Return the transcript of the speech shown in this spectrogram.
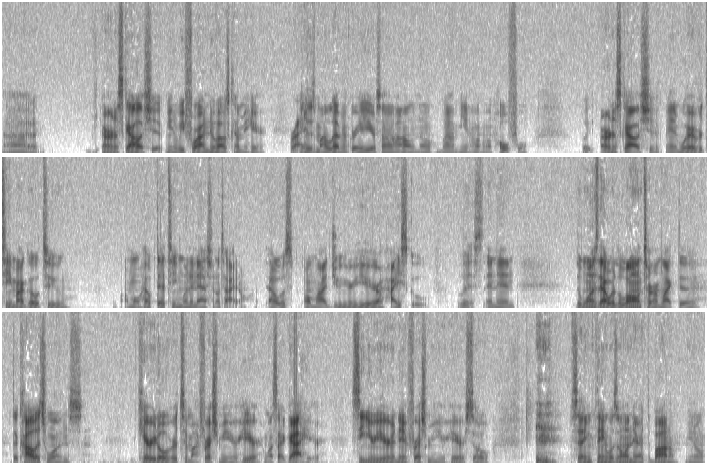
uh, earn a scholarship, you know, before I knew I was coming here. Right. It was my 11th grade year, so I don't know, but I'm, you know, I'm hopeful. But earn a scholarship, and wherever team I go to, I'm gonna help that team win a national title. That was on my junior year high school list, and then the ones that were the long term, like the the college ones, carried over to my freshman year here. Once I got here, senior year and then freshman year here. So same thing was on there at the bottom. You know,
